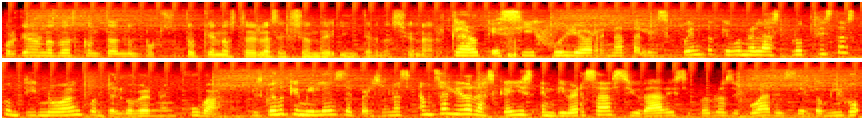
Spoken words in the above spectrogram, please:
¿Por qué no nos vas contando un poquito qué nos trae la sección de internacional? Claro que sí, Julio. Renata, les cuento que bueno, las protestas continúan contra el gobierno en Cuba. Les cuento que miles de personas han salido a las calles en diversas ciudades y pueblos de Cuba desde el domingo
